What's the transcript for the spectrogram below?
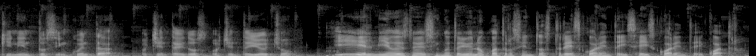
550 8288 y el mío es 951 403 46 44.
